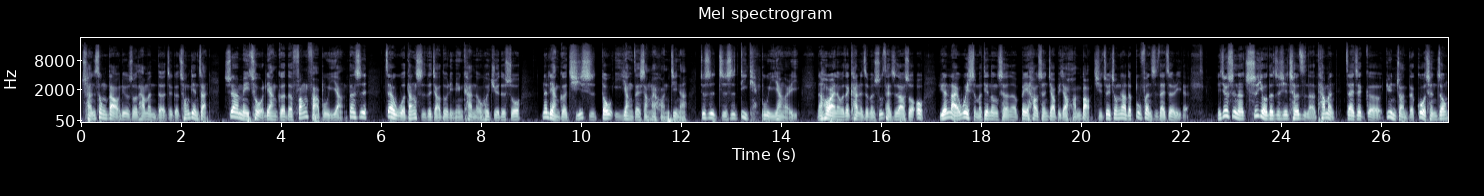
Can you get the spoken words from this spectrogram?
传送到，例如说他们的这个充电站。虽然没错，两个的方法不一样，但是在我当时的角度里面看呢，我会觉得说，那两个其实都一样在伤害环境啊，就是只是地点不一样而已。那后来呢，我在看了这本书才知道说，哦，原来为什么电动车呢被号称叫比较环保，其实最重要的部分是在这里的，也就是呢，吃油的这些车子呢，他们。在这个运转的过程中，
